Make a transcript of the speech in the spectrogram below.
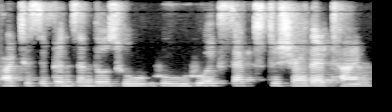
participants and those who, who who accept to share their time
